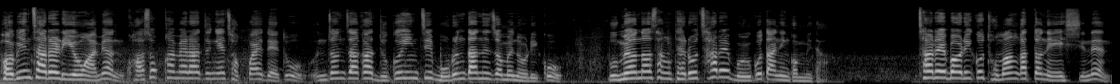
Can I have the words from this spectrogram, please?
법인차를 이용하면 과속카메라 등에 적발돼도 운전자가 누구인지 모른다는 점을 노리고 무면허 상태로 차를 몰고 다닌 겁니다. 차를 버리고 도망갔던 A씨는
